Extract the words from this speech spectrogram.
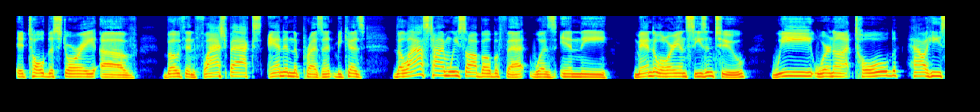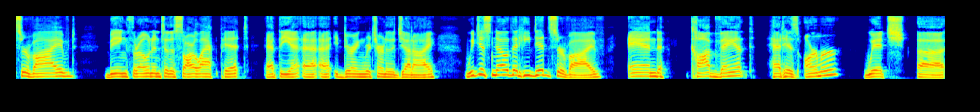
It told the story of both in flashbacks and in the present because the last time we saw Boba Fett was in the Mandalorian season two. We were not told how he survived being thrown into the Sarlacc pit at the uh, uh, during Return of the Jedi. We just know that he did survive, and Cobb Vanth had his armor, which uh,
